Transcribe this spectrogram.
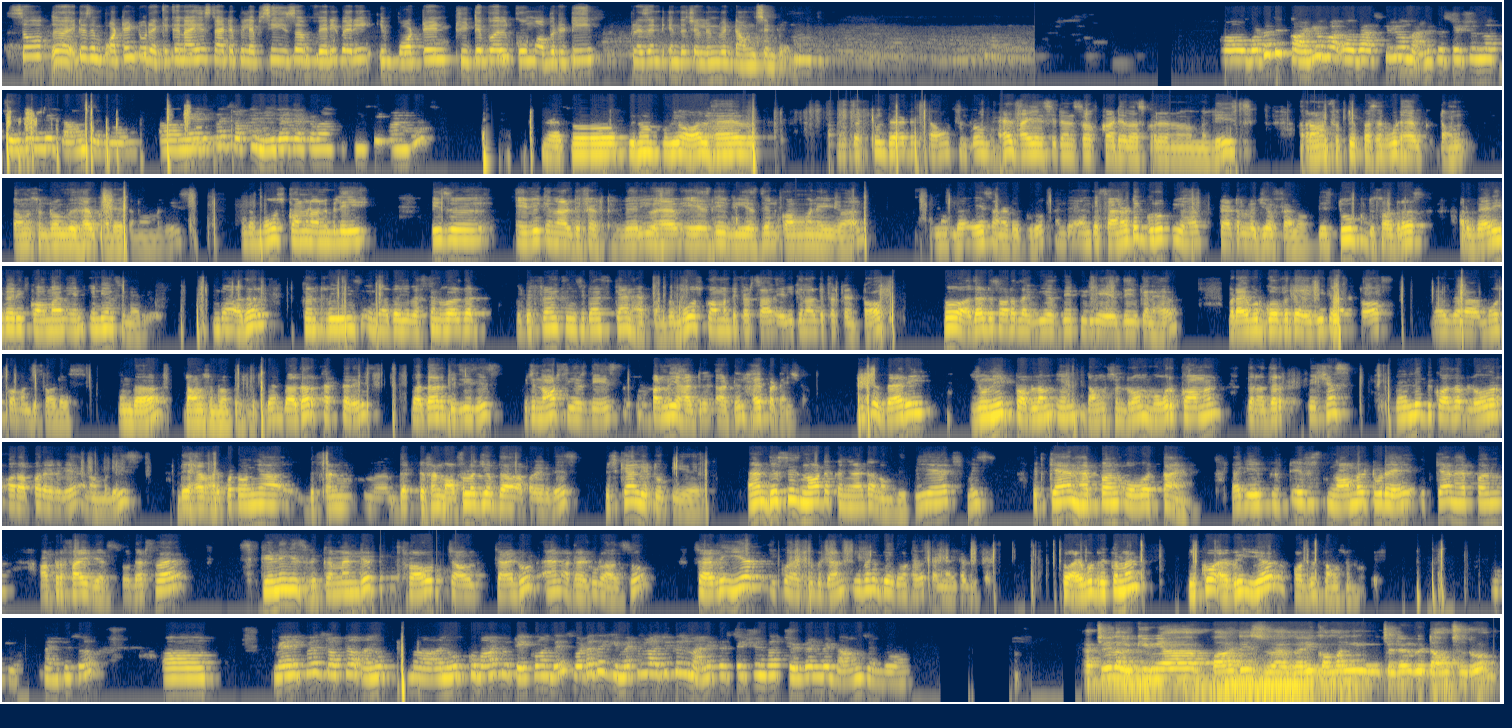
So uh, it is important to recognize that epilepsy is a very, very important treatable comorbidity present in the children with Down syndrome. Uh, what are the cardiovascular manifestations of children with Down syndrome? Uh, may I request Dr. Neeraj Chakravarti to speak on this? Yeah, so, you know, we all have understood that Down syndrome has high incidence of cardiovascular anomalies. Around 50% would have Down, Down syndrome will have cardiac anomalies. And the most common anomaly is uh, AV canal defect, where you have ASD, VSD, and common AV valve among the acyanotic group. And the, and the cyanotic group, you have tetralogy of Fallot. These two disorders are very, very common in Indian scenario. In the other countries, in the other Western world, that the different incidents can happen. The most common defects are AV canal defect and TOF. So other disorders like VSD, PD, ASD you can have. But I would go with the AV canal and TOF as the most common disorders in the Down syndrome patients. Then the other factor is, the other diseases, which is not CSD, is pulmonary arterial hypertension. It's a very unique problem in Down syndrome, more common than other patients, mainly because of lower or upper airway anomalies. They have hypotonia, different, the different morphology of the upper airways, which can lead to PAH. And this is not a congenital anomaly. PAH means it can happen over time. Like if, if it's normal today, it can happen after five years. So that's why screening is recommended throughout child, childhood and adulthood also so every year echo has to be done, even if they don't have a congenital defect. So I would recommend echo every year for this Down syndrome patient. Okay, thank you, sir. Uh, may I request Dr. Anup, uh, Anup Kumar to take on this? What are the hematological manifestations of children with Down syndrome? Actually, the leukemia part is very common in children with Down syndrome.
